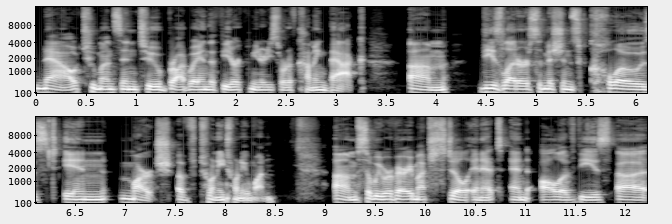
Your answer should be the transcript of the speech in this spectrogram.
now 2 months into Broadway and the theater community sort of coming back um, these letter submissions closed in March of 2021 um, so we were very much still in it and all of these uh,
